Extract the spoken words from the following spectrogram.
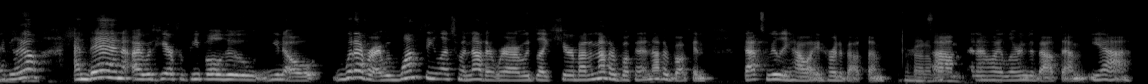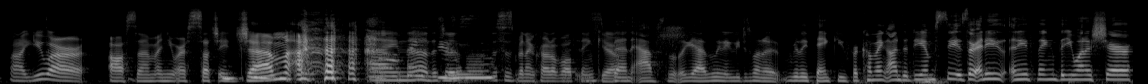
I'd be like, oh, and then I would hear from people who, you know, whatever. I would one thing led to another, where I would like hear about another book and another book, and that's really how I heard about them, um, and how I learned about them. Yeah, Wow, you are awesome, and you are such a gem. I oh, know. This you. was this has been incredible. Thank It's you. been absolutely yeah. Lena, we just want to really thank you for coming on to DMC. Is there any anything that you want to share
